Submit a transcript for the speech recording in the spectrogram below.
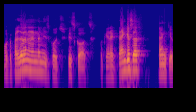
ఓకే ప్రజల నిర్ణయం తీసుకోవచ్చు. తీసుకోవచ్చు. Okay right thank you sir thank you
